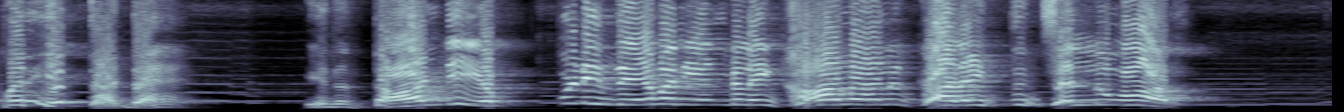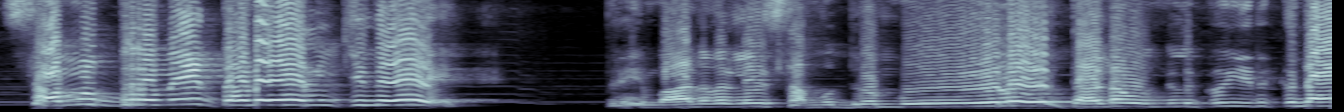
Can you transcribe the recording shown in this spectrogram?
பெரிய தடை. இதை தாண்டி எப்படி தேவன் எங்களை காணானுக்கு அழைத்து செல்லுவார்? சமுத்திரமே தடையா நிக்குதே பிரியமானவர்களே சமுத்திரம் போல ஒரு தடை உங்களுக்கும் இருக்குதா?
